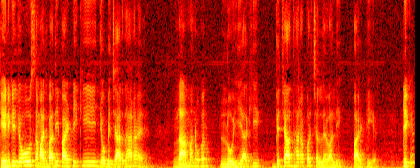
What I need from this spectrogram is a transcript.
कि इनकी जो समाजवादी पार्टी की जो विचारधारा है, राम मनोहर लोहिया की विचारधारा पर चलने वाली पार्टी है। ठीक है?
